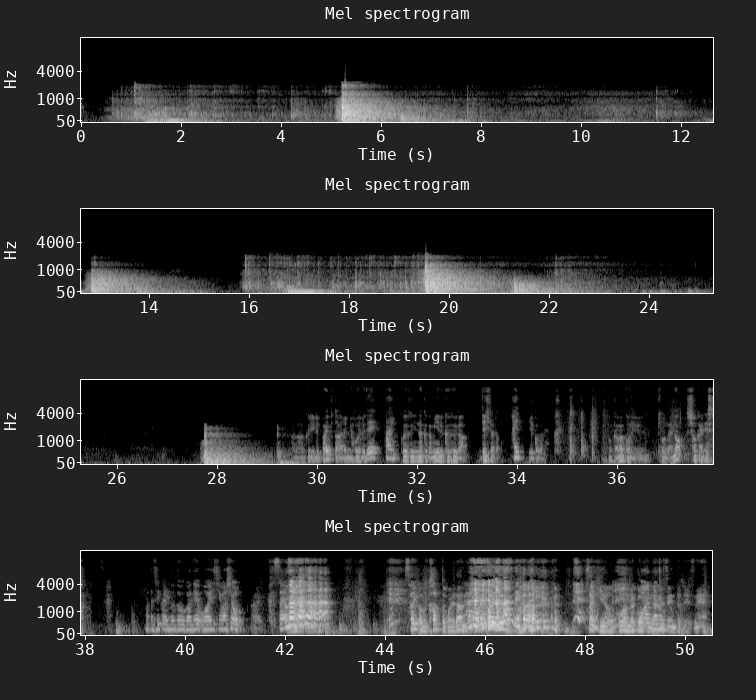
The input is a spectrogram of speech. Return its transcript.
クリルパイプとアルミホイルで、はい。こういうふうに中が見える工夫ができたと。はい。いうことで、今回はこういう教材の紹介でした。また次回の動画でお会いしましょはい、うさようなら。最後のカットこれなんこれこれ言うんで さっきのコマンダ効果のコマンダの風船たちですね。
